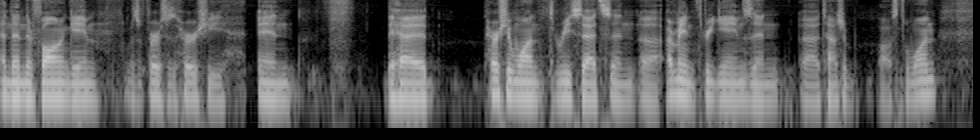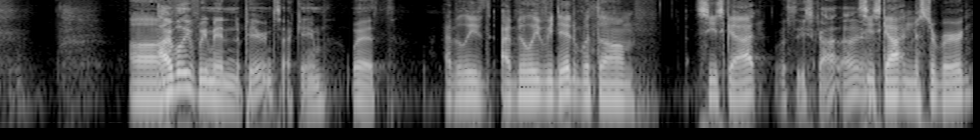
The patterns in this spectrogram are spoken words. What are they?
and then their following game was versus Hershey, and they had Hershey won three sets and uh, I mean three games, and uh, Township lost to one. Um, I believe we made an appearance that game with I believe I believe we did with um C Scott, with C. Scott. Oh yeah, C Scott and Mr. Berg.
